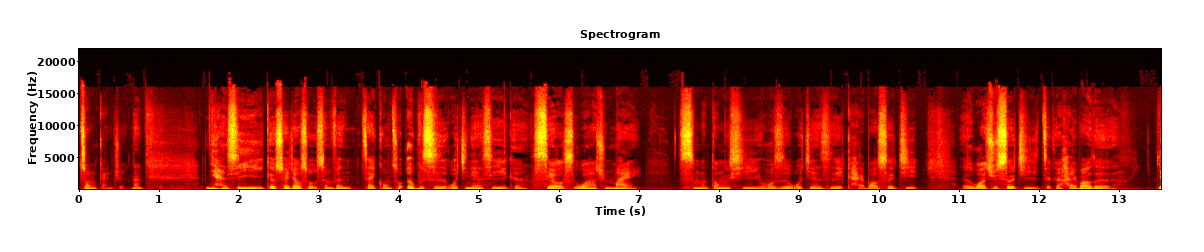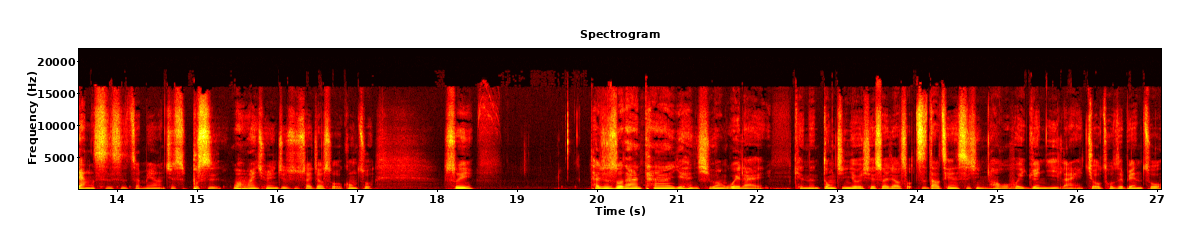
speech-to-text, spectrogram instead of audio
这种感觉。那你还是以一个摔跤手身份在工作，而不是我今天是一个 sales，我要去卖什么东西，或是我今天是一个海报设计，呃，我要去设计这个海报的样式是怎么样，就是不是完完全全就是摔跤手的工作，所以。他就是说，他他也很希望未来可能东京有一些摔跤手知道这件事情，然后会愿意来九州这边做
